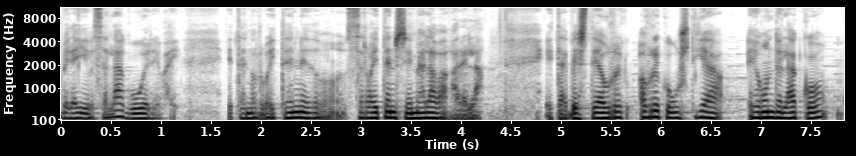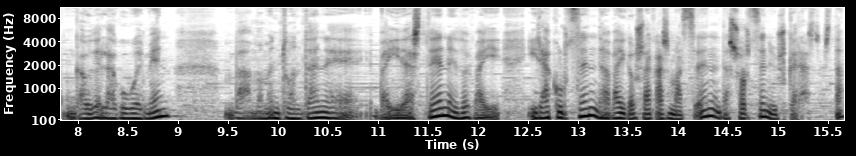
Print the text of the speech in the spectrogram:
beraie bezala, gu ere bai. Eta norbaiten edo zerbaiten semela bagarela. Eta beste aurreko, aurreko guztia egon delako, gaudela gu hemen, ba, momentu hontan e, bai idazten edo bai irakurtzen da bai gauzak asmatzen da sortzen euskaraz, ezta?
